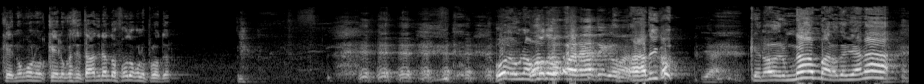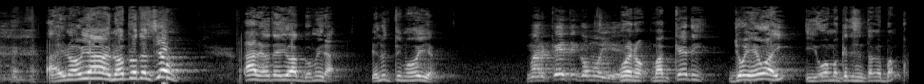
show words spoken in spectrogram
que, no, que lo que se estaba tirando fotos con los peloteros. Oye, una Otro foto. fanático más. fanático. Que no era un arma, no tenía nada. Ahí no había, no hay protección. Ale, yo te digo algo, mira, el último día. Marchetti, ¿cómo llega? Bueno, Marquetti, yo llego ahí y yo a Marquetti sentado en el banco.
